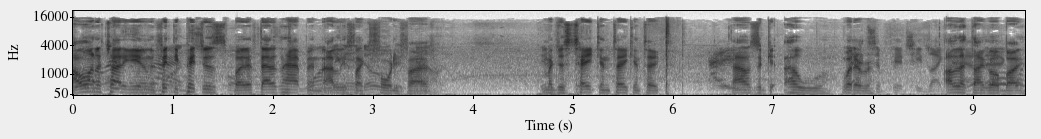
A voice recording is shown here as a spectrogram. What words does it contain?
I want to try to get him to 50 pitches, but if that doesn't happen, at least like oh 45. I'm gonna just take and take and take. That was a g- oh whatever. A pitch he'd like I'll let that go by.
